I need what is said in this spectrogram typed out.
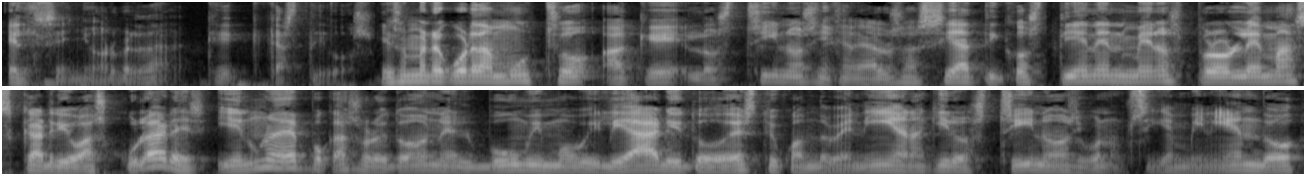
El señor, ¿verdad? Qué, castigos. Y eso me recuerda mucho a que los chinos y en general los asiáticos tienen menos problemas cardiovasculares. Y en una época, sobre todo en el boom inmobiliario y todo esto, y cuando venían aquí los chinos, y bueno, siguen viniendo,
